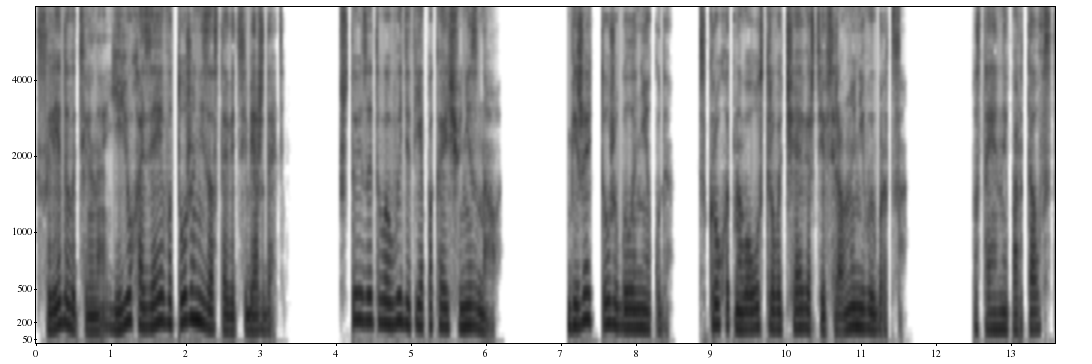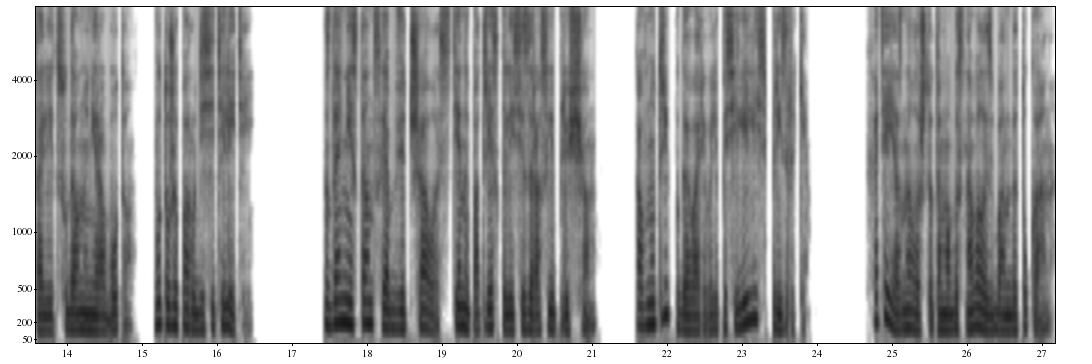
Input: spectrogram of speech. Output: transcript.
Следовательно, ее хозяева тоже не заставят себя ждать. Что из этого выйдет, я пока еще не знала. Бежать тоже было некуда. С крохотного острова Чаверти все равно не выбраться. Постоянный портал в столицу давно не работал, вот уже пару десятилетий. Здание станции обветшало, стены потрескались и заросли плющом, а внутри, поговаривали, поселились призраки. Хотя я знала, что там обосновалась банда Тукана.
